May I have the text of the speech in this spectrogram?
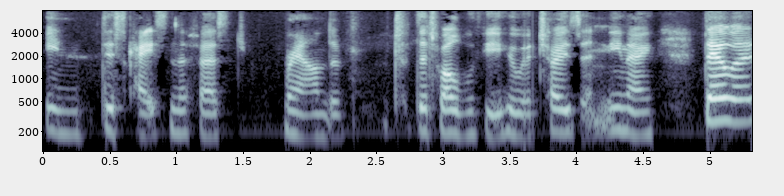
in this case in the first round of t- the 12 of you who were chosen you know there were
